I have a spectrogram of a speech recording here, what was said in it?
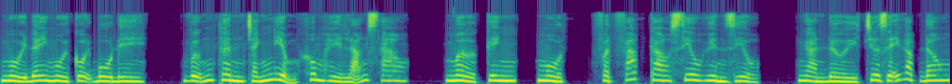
ngồi đây ngồi cội bồ đề, vững thân chánh niệm không hề lãng sao. Mở kinh, một, Phật Pháp cao siêu huyền diệu, ngàn đời chưa dễ gặp đông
